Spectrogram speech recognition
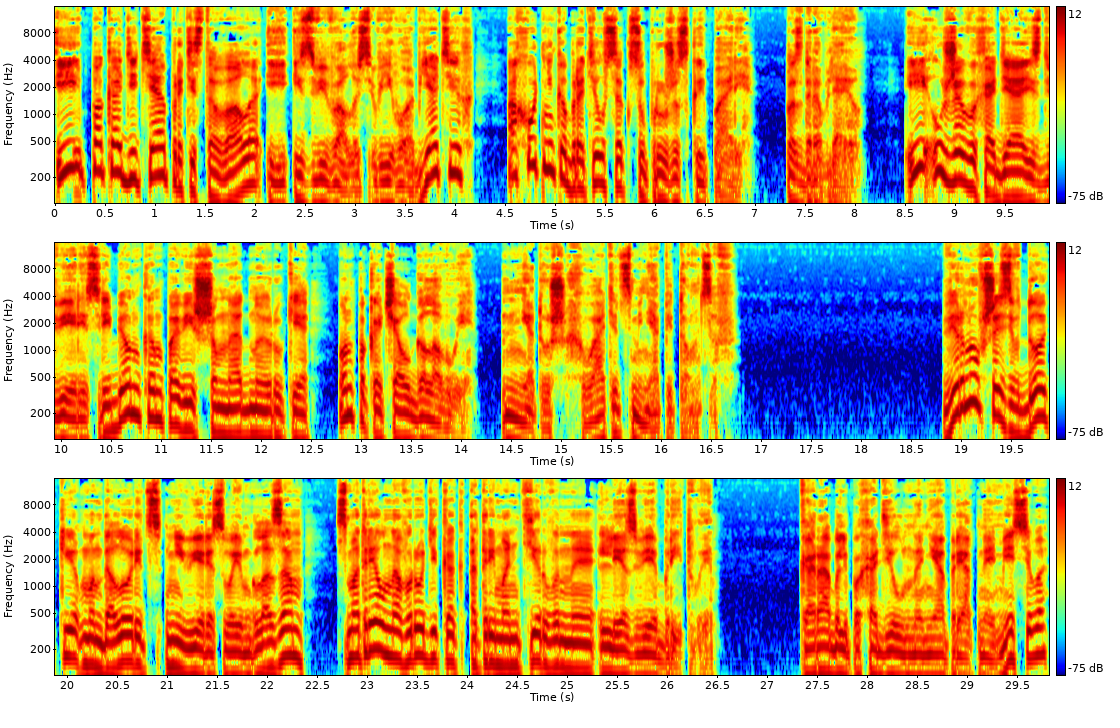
И пока дитя протестовало и извивалось в его объятиях, охотник обратился к супружеской паре. «Поздравляю». И, уже выходя из двери с ребенком, повисшим на одной руке, он покачал головой. «Нет уж, хватит с меня питомцев». Вернувшись в доки, мандалорец, не веря своим глазам, смотрел на вроде как отремонтированное лезвие бритвы. Корабль походил на неопрятное месиво,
